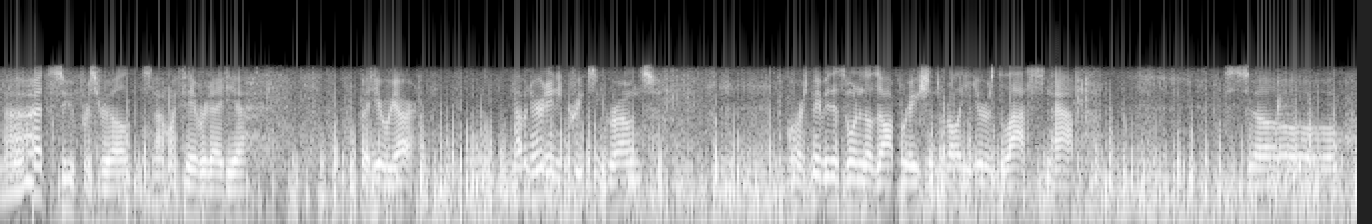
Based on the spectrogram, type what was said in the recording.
Not super thrilled. It's not my favorite idea. But here we are. Haven't heard any creaks and groans. Of course, maybe this is one of those operations where all you hear is the last snap. So,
